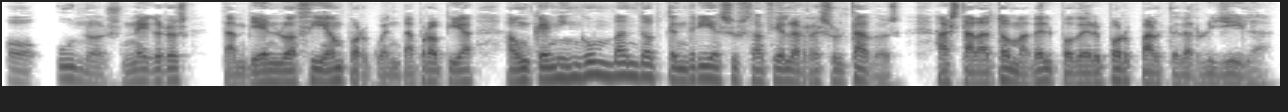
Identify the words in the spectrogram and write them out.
o unos negros también lo hacían por cuenta propia, aunque ningún bando obtendría sustanciales resultados hasta la toma del poder por parte de Rugila.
